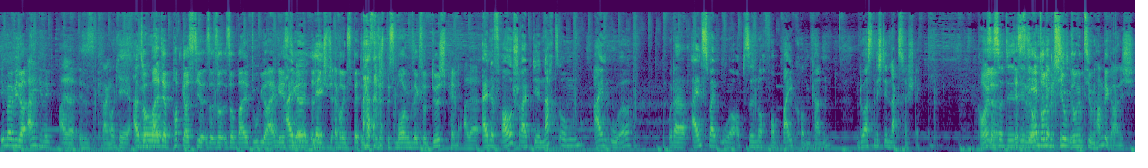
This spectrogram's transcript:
immer wieder eingelegt. Alter, es ist krank. Okay, also- Sobald der Podcast hier, so, so, sobald du wieder eingehst, Eine Digga, dann Le- leg ich mich einfach ins Bett und lass dich bis morgen um 6 Uhr durchpennen, Alter. Eine Frau schreibt dir nachts um 1 Uhr oder 1, 2 Uhr, ob sie noch vorbeikommen kann. Und du hast nicht den Lachs versteckt. Keule. ist so die- Das die- ist die so, so, eine Beziehung, so eine Beziehung haben wir gar nicht.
